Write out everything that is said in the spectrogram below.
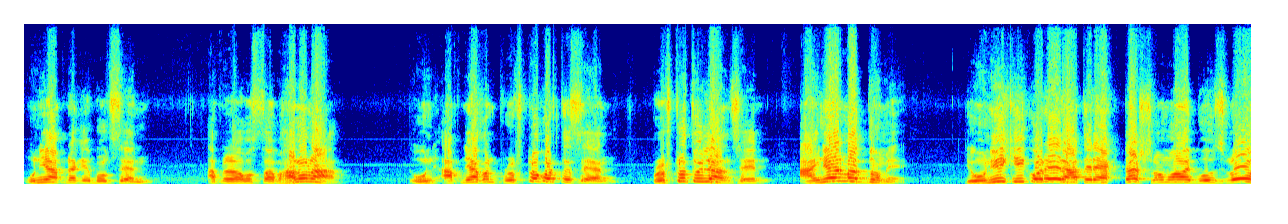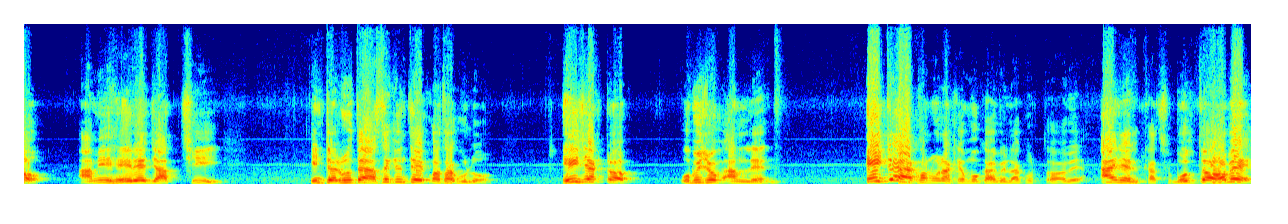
উনি আপনাকে বলছেন, আপনার অবস্থা ভালো না। উনি- আপনি এখন প্রশ্ন করতেছেন, প্রশ্ন তুলে আনছেন আইনের মাধ্যমে যে উনি কি করে রাতের একটার সময় বুঝলো, আমি হেরে যাচ্ছি। ইন্টারভিউতে আছে কিন্তু এই কথাগুলো। এই যে একটা অভিযোগ আনলেন এইটা এখন ওনাকে মোকাবেলা করতে হবে, আইনের কাছে বলতে হবে,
